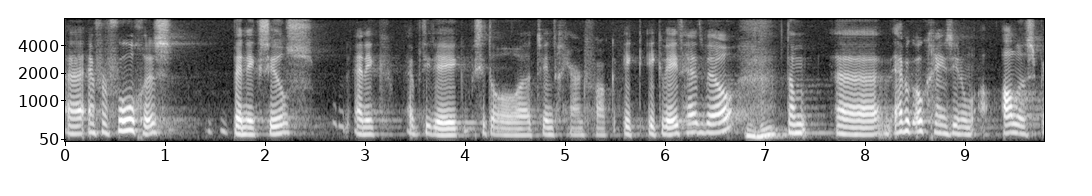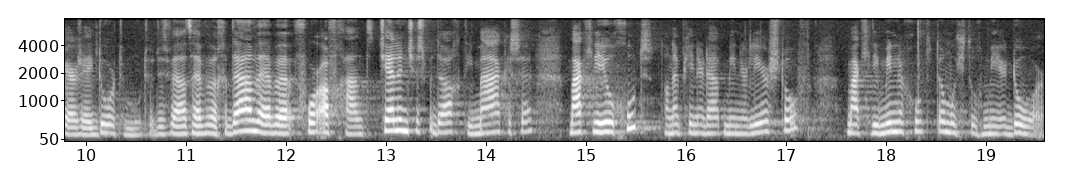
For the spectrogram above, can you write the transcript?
Uh, en vervolgens ben ik sales en ik heb het idee, ik zit al twintig jaar in het vak, ik, ik weet het wel, mhm. dan heb ik ook geen zin om alles per se door te moeten. Dus wat hebben we gedaan? We hebben voorafgaand challenges bedacht, die maken ze. Maak je die heel goed, dan heb je inderdaad minder leerstof. Maak je die minder goed, dan moet je toch meer door.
